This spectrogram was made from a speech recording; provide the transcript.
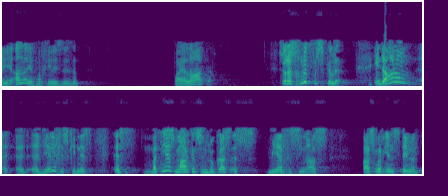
In die ander evangelies is dit baie later. So daar's groot verskille. En daarom eh, eh, eh, deur die geskiedenis is Matteus, Markus en Lukas is meer gesien as as ooreenstemmend.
